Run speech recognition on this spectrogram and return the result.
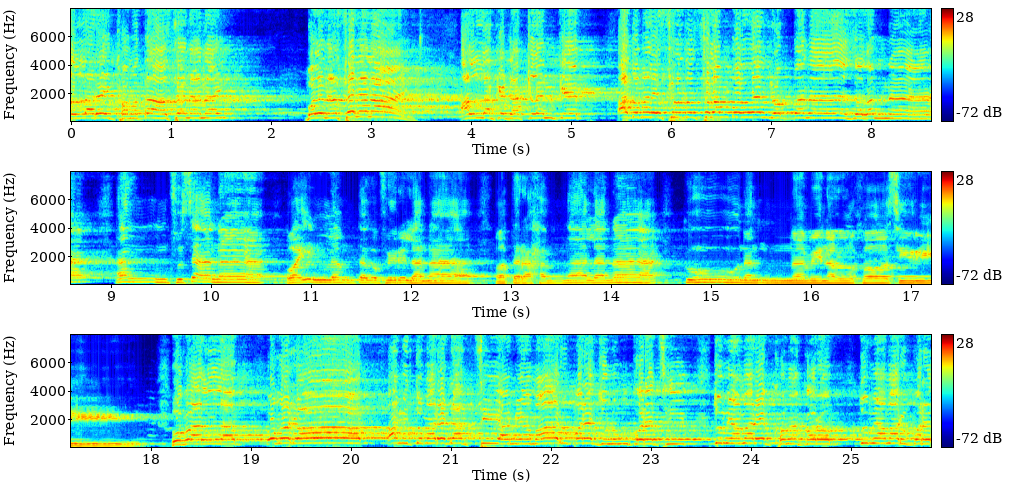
আল্লাহর এই ক্ষমতা আছে না নাই? বলেন, আছে না নাই? আল্লাহকে ডাকলেন কে? আদম আলাইহিসসালাম বললেন, রব্বানা জালামনা ইল্লাম মিনাল আল্লাহ আমি তোমারে ডাকছি, আমি আমার উপরে জুলুম করেছি। তুমি আমারে ক্ষমা করো, তুমি আমার উপরে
